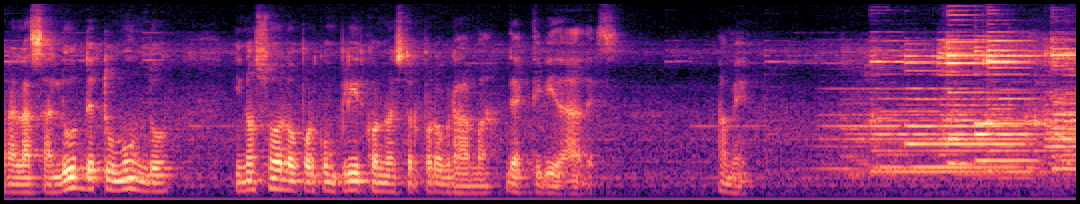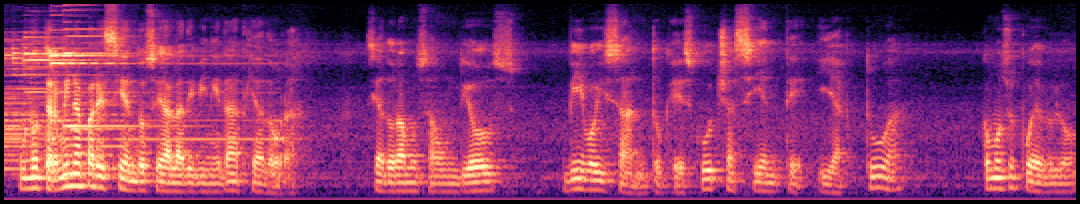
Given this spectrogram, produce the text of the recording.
para la salud de tu mundo y no solo por cumplir con nuestro programa de actividades. Amén. Uno termina pareciéndose a la divinidad que adora. Si adoramos a un Dios vivo y santo que escucha, siente y actúa, como su pueblo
